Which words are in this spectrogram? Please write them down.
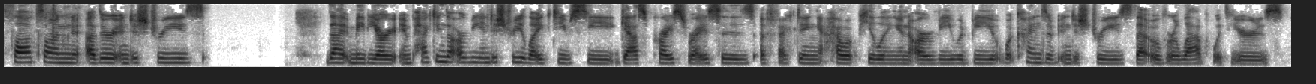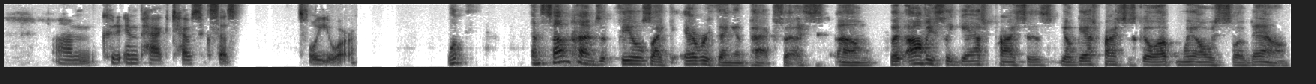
thoughts on other industries that maybe are impacting the RV industry? Like, do you see gas price rises affecting how appealing an RV would be? What kinds of industries that overlap with yours um, could impact how successful you are? Well, and sometimes it feels like everything impacts us. Um, but obviously, gas prices, you know, gas prices go up and we always slow down.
